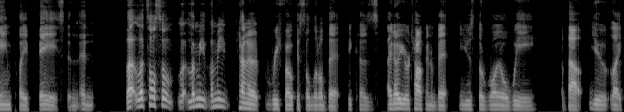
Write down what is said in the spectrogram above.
gameplay based and and let, let's also let, let me let me kind of refocus a little bit because i know you were talking a bit used the royal we about you like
